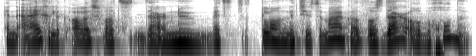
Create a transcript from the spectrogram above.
En eigenlijk alles wat daar nu met het plannetje te maken had, was daar al begonnen.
